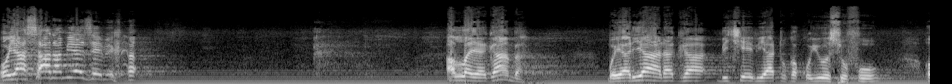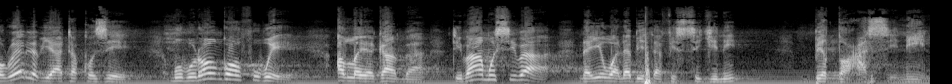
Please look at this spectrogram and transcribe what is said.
Oyo asaana myezi emeka? Allah yagamba bwe yali alaga biki ebyatuuka ku yusufu olwebyo byatakoze mu bulongoofu bwe allah yagamba tibamusiba naye walabitha fi sijini bidaa sinin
